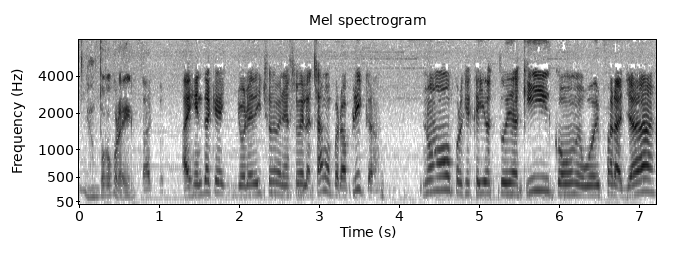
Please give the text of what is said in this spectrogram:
Es un poco por ahí. Exacto. Hay gente que yo le he dicho de Venezuela, chamo, pero aplica. No, porque es que yo estoy aquí, ¿cómo me voy para allá?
